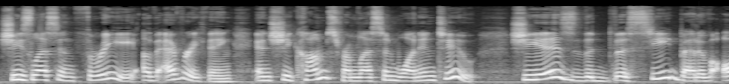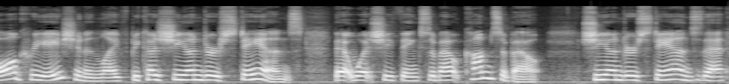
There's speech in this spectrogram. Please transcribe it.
She's lesson three of everything, and she comes from lesson one and two. She is the, the seedbed of all creation in life because she understands that what she thinks about comes about. She understands that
